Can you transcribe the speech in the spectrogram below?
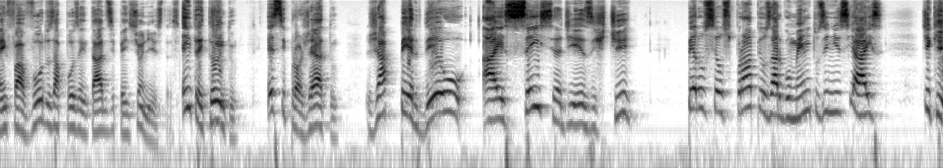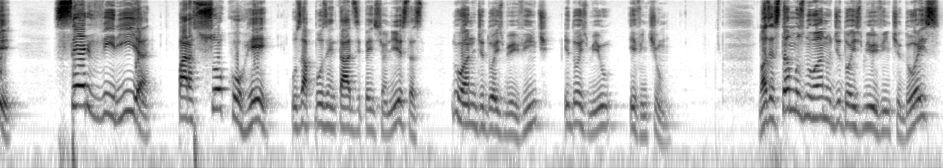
em favor dos aposentados e pensionistas. Entretanto, esse projeto já perdeu a essência de existir pelos seus próprios argumentos iniciais de que serviria para socorrer os aposentados e pensionistas no ano de 2020 e 2021. Nós estamos no ano de 2022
